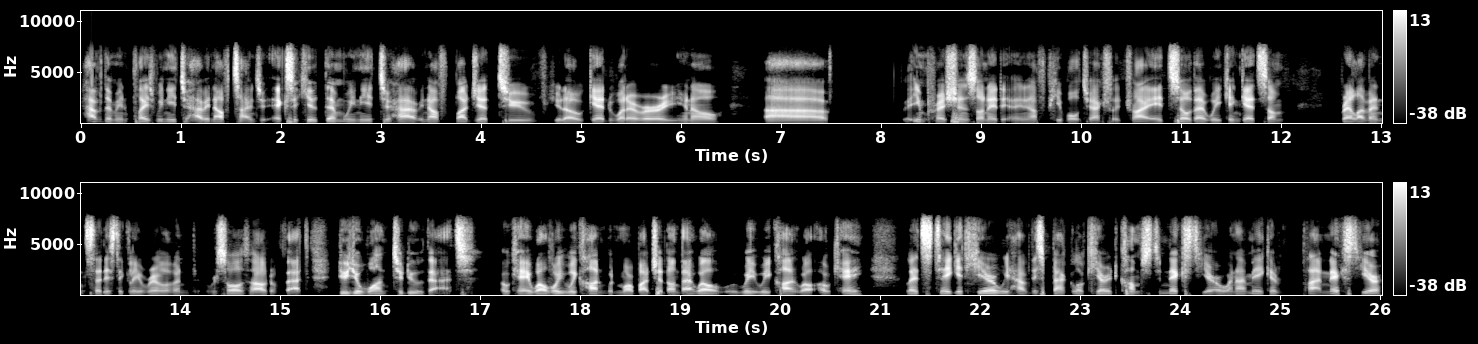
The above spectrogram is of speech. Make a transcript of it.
have them in place. We need to have enough time to execute them. We need to have enough budget to you know get whatever you know uh, impressions on it enough people to actually try it so that we can get some relevant statistically relevant results out of that. Do you want to do that okay well we, we can't put more budget on that. Well we, we can't well okay let's take it here. We have this backlog here. It comes to next year. When i make a plan next year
